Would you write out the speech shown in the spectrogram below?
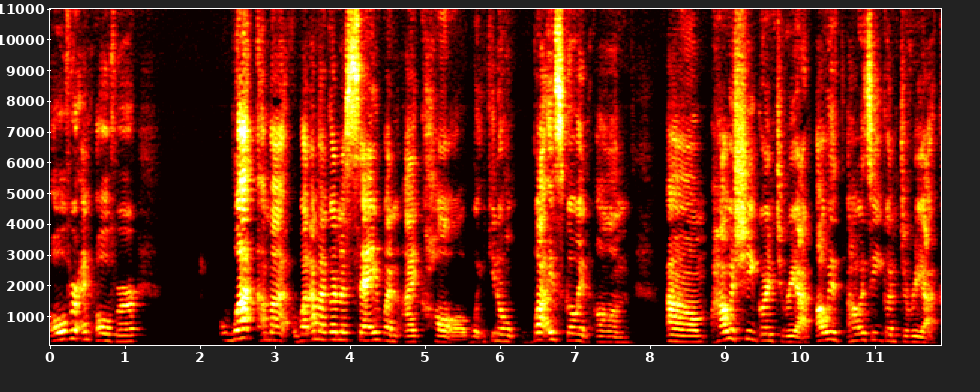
over and over. What am I? What am I gonna say when I call? What you know? What is going on? Um, how is she going to react? How is how is he going to react?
